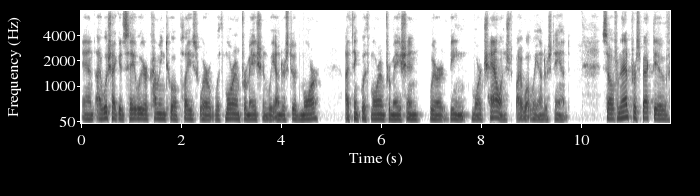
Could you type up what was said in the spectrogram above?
And I wish I could say we were coming to a place where, with more information, we understood more. I think with more information, we're being more challenged by what we understand. So, from that perspective,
